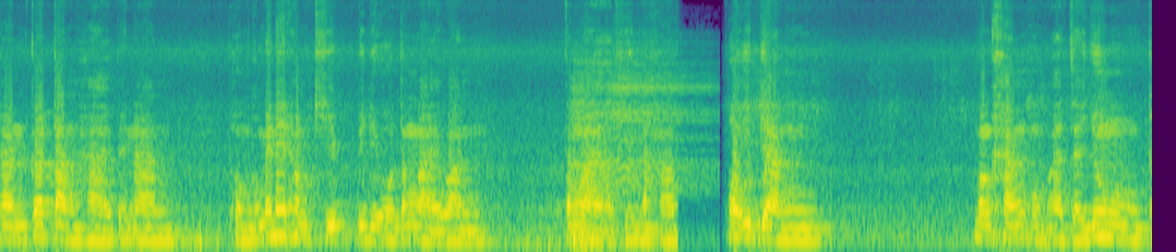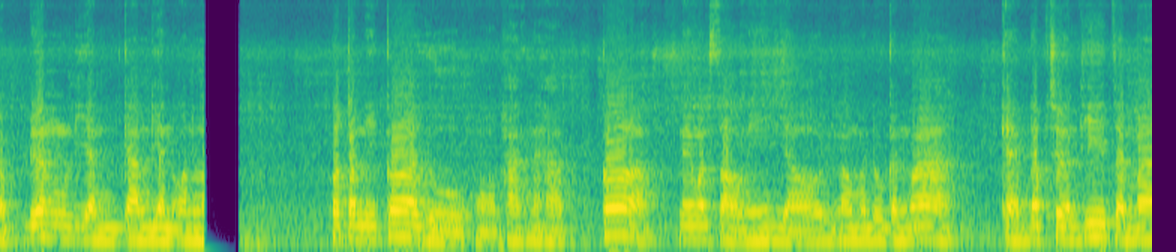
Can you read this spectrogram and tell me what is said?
กันก็ต่างหายไปนาน ผมก็ไม่ได้ทำคลิปวิดีโอตั้งหลายวัน ตั้งหลายอาทิตย์นะครับ เพราะอีกอย่าง บางครั้งผมอาจจะยุ่งกับเรื่องเรียนการเรียนออนไลน์เพราะตอนนี้ก็อยู่หอพักนะครับ ก็ในวันเสาร์นี้เดี๋ยวเรามาดูกันว่า แขกรับเชิญที่จะมา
